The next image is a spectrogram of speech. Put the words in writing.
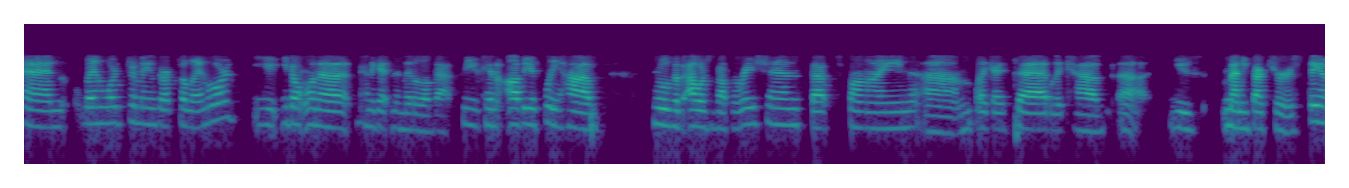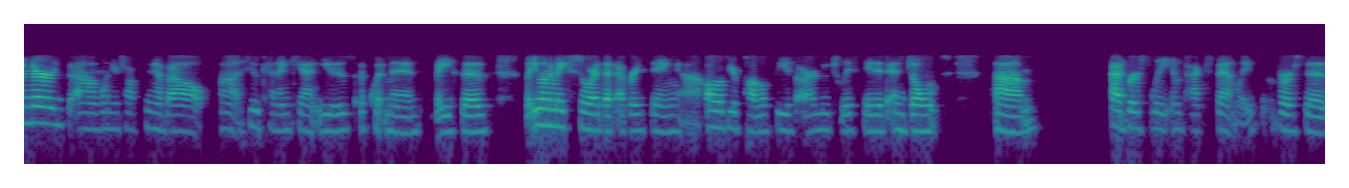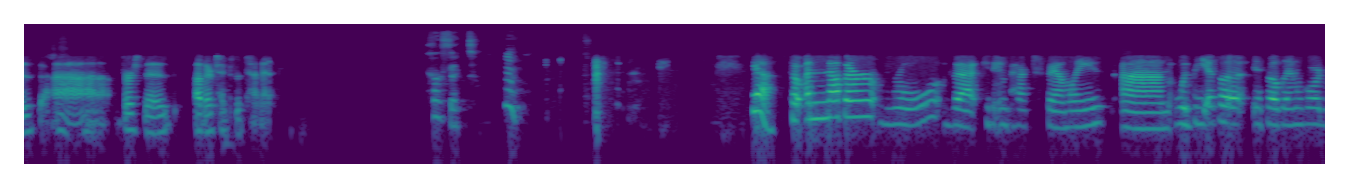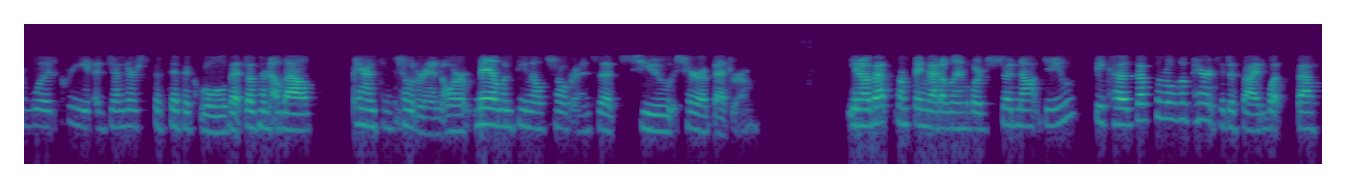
and landlords' domains are up to landlords. You, you don't want to kind of get in the middle of that. So you can obviously have rules of hours of operations, that's fine. Um, like I said, like have uh, use manufacturer standards um, when you're talking about uh, who can and can't use equipment and spaces. But you want to make sure that everything, uh, all of your policies are mutually stated and don't um, adversely impact families versus uh, versus other types of tenants. Perfect. Yeah. So another rule that can impact families um, would be if a if a landlord would create a gender specific rule that doesn't allow parents and children or male and female children to to share a bedroom. You know, that's something that a landlord should not do because that's the role of a parent to decide what's best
